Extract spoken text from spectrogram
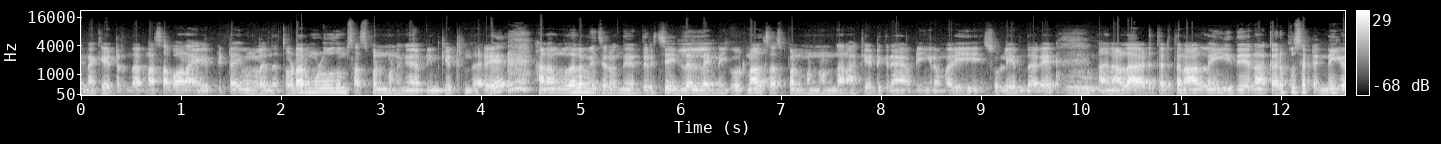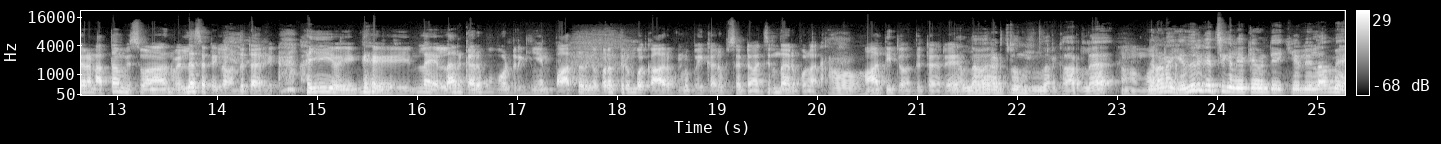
என்ன கேட்டிருந்தாருன்னா சபாநாயகர் கிட்ட இவங்களை இந்த தொடர் முழுவதும் சஸ்பெண்ட் பண்ணுங்க அப்படின்னு கேட்டிருந்தாரு. ஆனா முதலமைச்சர் வந்து எந்திரிச்சு இல்ல இல்ல இன்னைக்கு ஒரு நாள் சஸ்பெண்ட் பண்ணணும்னு தான் நான் கேட்டுக்கிறேன் அப்படிங்கிற மாதிரி சொல்லியிருந்தாரு. அதனால அடுத்தடுத்த நாள்லயும் இதே தான் கருப்பு சட்டை இன்னைக்கு வேற நத்தம் விஸ்வநாதன் வெள்ளை சட்டையில வந்துட்டாரு. ஐயோ எங்க இல்ல எல்லாரும் கருப்பு போட்டிருக்கீங்கன்னு பார்த்ததுக்கு அப்புறம் திரும்ப காருக்குள்ள போய் கருப்பு சட்டை வச்சிருந்தாரு போல. மாத்திட்டு வந்துட்டாரு. நல்ல வேலை எடுத்துட்டு வந்திருந்தாரு கார்ல. இதெல்லாம் எதிர்கட்சிகள் கேட்க வேண்டிய கேள்வி எல்லாமே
